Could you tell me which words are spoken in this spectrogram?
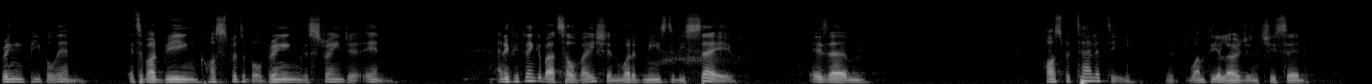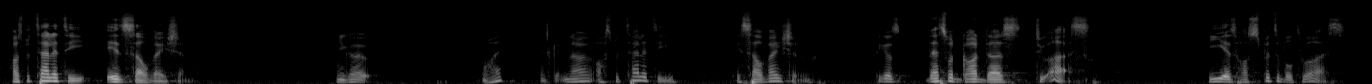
bringing people in. It's about being hospitable, bringing the stranger in. And if you think about salvation, what it means to be saved is um, hospitality. That one theologian, she said, hospitality is salvation. And you go, what? No, hospitality is salvation. Because that's what God does to us. He is hospitable to us.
